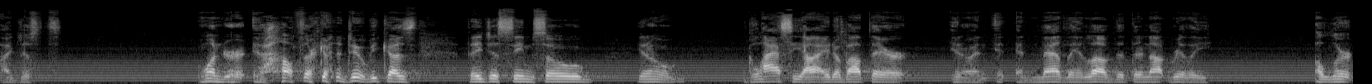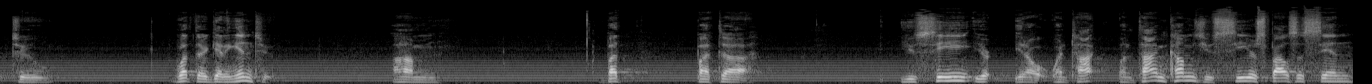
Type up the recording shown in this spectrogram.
I just wonder how they're going to do because they just seem so, you know, glassy eyed about their, you know, and, and madly in love that they're not really alert to what they're getting into. Um, but but uh, you see your you know when time when time comes, you see your spouse's sin,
